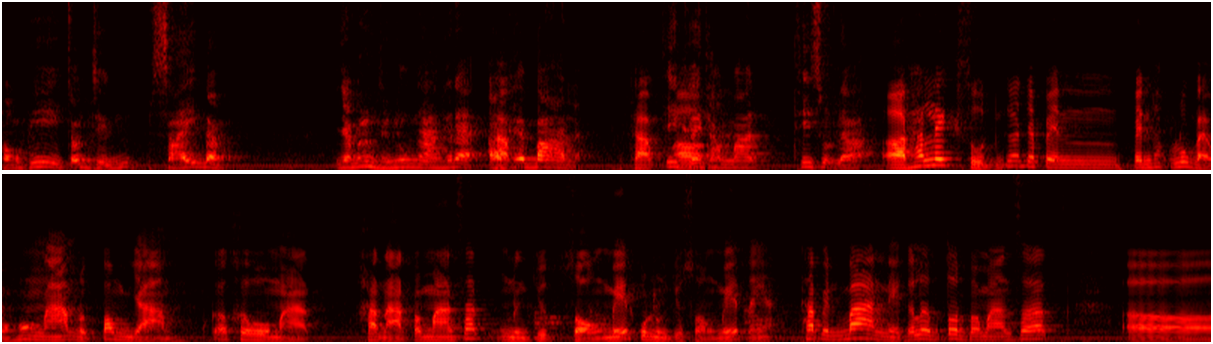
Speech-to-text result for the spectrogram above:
ของพี่จนถึงไซส์แบบ ยังไม่ต้องถึงโรงงานก็ได้เอาครับแค่บ้านอะครับพี่เคยทำมาที่สุดแล้วเอ่อถ้าเล็กสุดก็จะเป็นเป็นรูปแบบห้องน้ำหรือป้อมยาม ก็คือประมาณ ขนาดประมาณสัก 1.2 เมตรคูณ1.2 เมตรอะไรเงี้ยถ้าเป็นบ้านเนี่ยก็เริ่มต้นประมาณสักเอ่อ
